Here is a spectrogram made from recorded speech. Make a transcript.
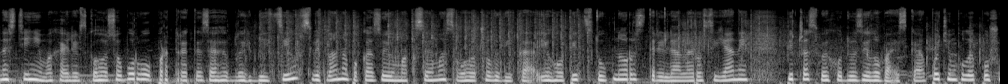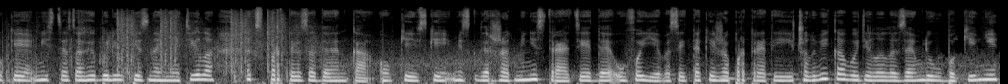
На стіні Михайлівського собору портрети загиблих бійців Світлана показує Максима свого чоловіка. Його підступно розстріляли росіяни під час виходу з Іловайська. Потім були пошуки місця загибелі, впізнання тіла, експертиза ДНК. У Київській міськдержадміністрації, де у фоє висить такий же портрет її чоловіка, виділили землю в Боківні,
